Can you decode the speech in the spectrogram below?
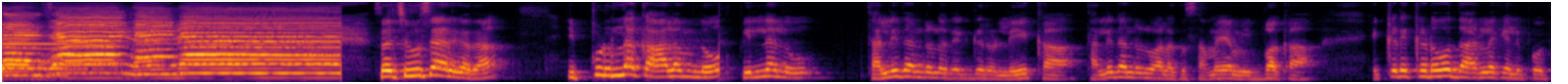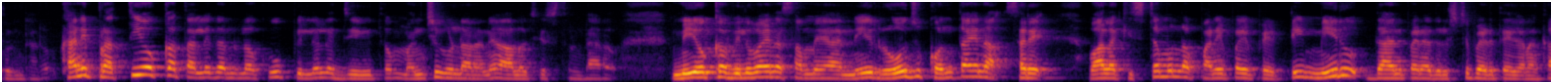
Gajanana so చూశారు కదా ఇప్పుడున్న కాలంలో పిల్లలు తల్లిదండ్రుల దగ్గర లేక తల్లిదండ్రులు వాళ్ళకు సమయం ఇవ్వక ఎక్కడెక్కడో దారిలోకి వెళ్ళిపోతుంటారు. కానీ ప్రతి ఒక్క తల్లిదండ్రులకు పిల్లల జీవితం మంచిగా ఉండాలని ఆలోచిస్తుంటారు. మీ యొక్క విలువైన సమయాన్ని రోజు కొంతైనా సరే వాళ్ళకి ఇష్టమున్న పనిపై పెట్టి మీరు దానిపైన దృష్టి పెడితే కనుక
